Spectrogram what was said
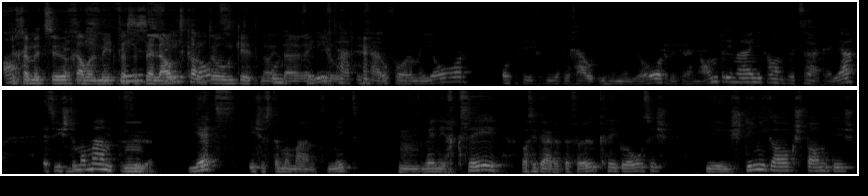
Wir kommen Zürich auch mal mit, dass es einen Landkanton gibt. Noch in und vielleicht hätte ich auch vor einem Jahr, oder vielleicht werde ich auch in einem Jahr wieder eine andere Meinung haben und würde sagen, ja, es ist der Moment hm. dafür. Jetzt ist es der Moment nicht. Mhm. Wenn ich sehe, was in dieser Bevölkerung los ist, wie die Stimmung angespannt ist,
